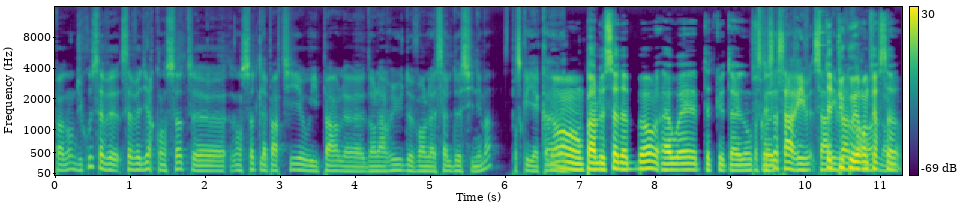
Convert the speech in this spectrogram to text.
Pardon, du coup, ça veut, ça veut dire qu'on saute, euh, on saute la partie où il parle dans la rue devant la salle de cinéma? Parce qu'il y a quand même. Non, on parle de ça d'abord. Ah ouais, peut-être que t'as raison. Parce que ça, ça arrive. Ça peut-être plus avant, cohérent de hein, faire dans ça.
